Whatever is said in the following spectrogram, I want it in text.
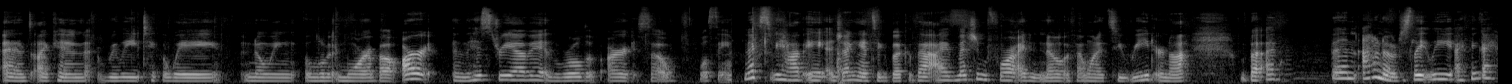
and I can really take away knowing a little bit more about art and the history of it and the world of art so we'll see. Next we have a, a gigantic book that I've mentioned before I didn't know if I wanted to read or not but I've been I don't know just lately I think I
